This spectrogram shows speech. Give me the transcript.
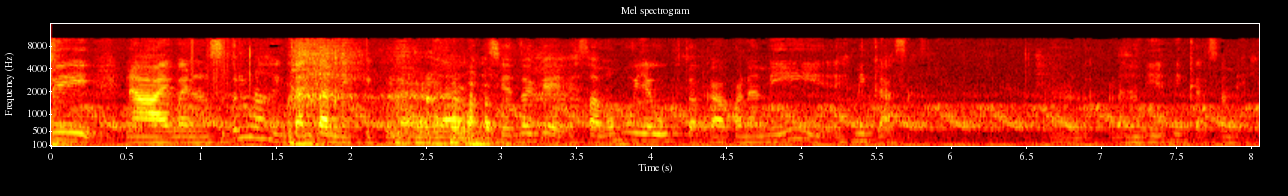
Sí, no, bueno, nosotros nos encanta México, la verdad. Yo siento que estamos muy a gusto acá. Para mí es mi casa. La verdad, para mí es mi casa México.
